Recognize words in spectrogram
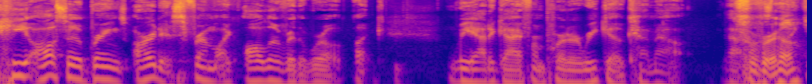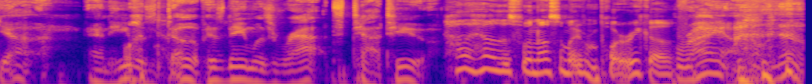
he also brings artists from like all over the world. Like we had a guy from Puerto Rico come out. That For was real? Like, yeah, and he was dope. His name was Rat Tattoo. How the hell does this fool know somebody from Puerto Rico? Right? I don't know.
